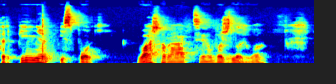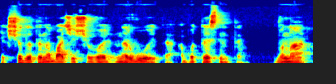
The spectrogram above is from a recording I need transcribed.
Терпіння і спокій. Ваша реакція важлива. Якщо дитина бачить, що ви нервуєте або тиснете, вона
